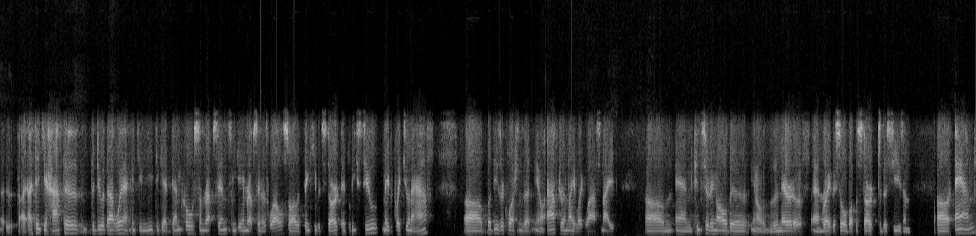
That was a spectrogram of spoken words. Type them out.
I I think you have to to do it that way. I think you need to get Demko some reps in, some game reps in as well. So I would think he would start at least two, maybe play two and a half. Uh, but these are questions that you know after a night like last night, um, and considering all the you know the narrative and rightly so about the start to the season, uh, and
